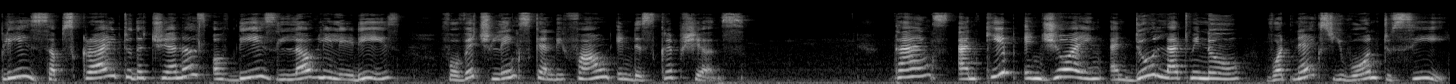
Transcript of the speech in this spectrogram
please subscribe to the channels of these lovely ladies for which links can be found in descriptions. Thanks and keep enjoying and do let me know what next you want to see.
